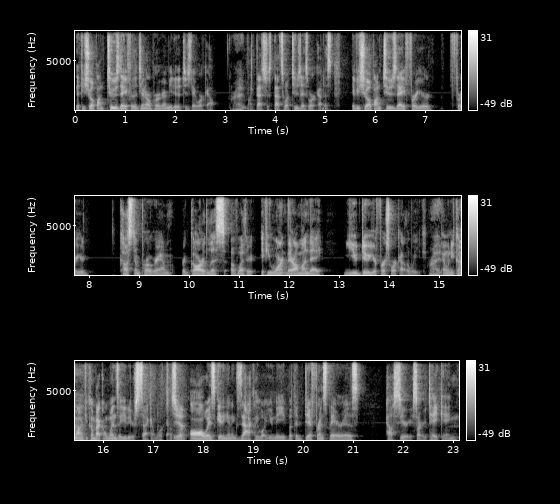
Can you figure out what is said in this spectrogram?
if you show up on Tuesday for the general program, you do the Tuesday workout. Right. Like that's just that's what Tuesday's workout is. If you show up on Tuesday for your for your custom program, regardless of whether if you weren't there on Monday, you do your first workout of the week. Right. And when you come on, if you come back on Wednesday, you do your second workout. So Yeah. you're always getting in exactly what you need. But the difference there is how serious are you taking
